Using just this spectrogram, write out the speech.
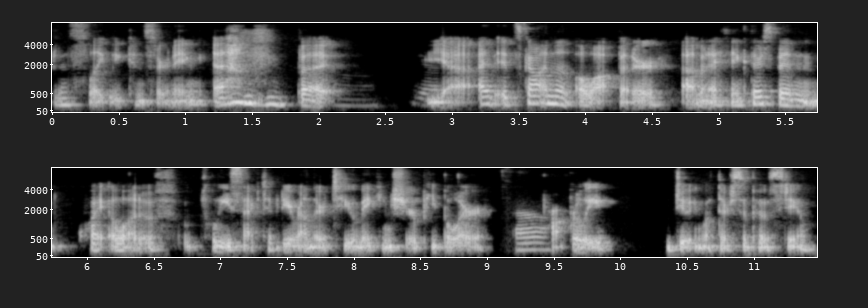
been slightly concerning. Um, but yeah, it's gotten a lot better. Um, and I think there's been quite a lot of police activity around there too, making sure people are Oh, properly doing what they're supposed to.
